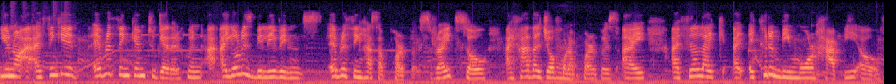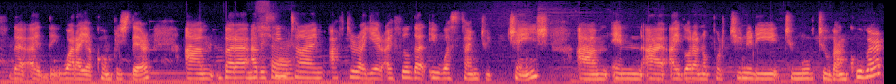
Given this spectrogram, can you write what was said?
you know, I, I think it everything came together. When I, I, always believe in everything has a purpose, right? So I had a job for a purpose. I I feel like I, I couldn't be more happy of the, uh, the what I accomplished there. Um, but uh, at the sure. same time, after a year, I feel that it was time to change, um, and I, I got an opportunity to move to Vancouver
